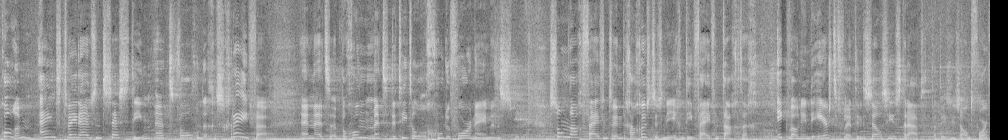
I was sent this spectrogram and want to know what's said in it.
column eind 2016 het volgende geschreven. En het begon met de titel Goede Voornemens. Zondag 25 augustus 1985. Ik woon in de eerste flat in de Celsiusstraat. Dat is in Zandvoort.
